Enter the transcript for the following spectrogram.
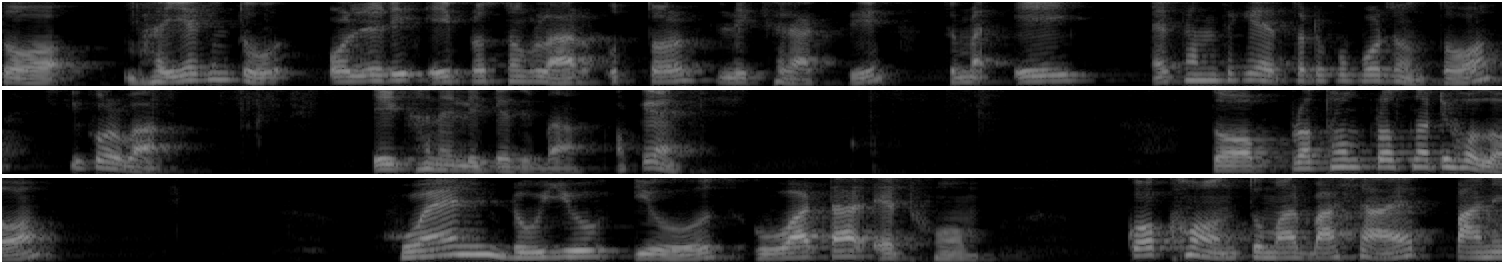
তো ভাইয়া কিন্তু অলরেডি এই প্রশ্নগুলোর উত্তর লিখে রাখছি, তোমরা এই এখান থেকে এতটুকু পর্যন্ত কি করবা? এইখানে লিখে দিবা, ওকে? তো প্রথম প্রশ্নটি হলো when do you use water at home কখন তোমার বাসায় পানি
